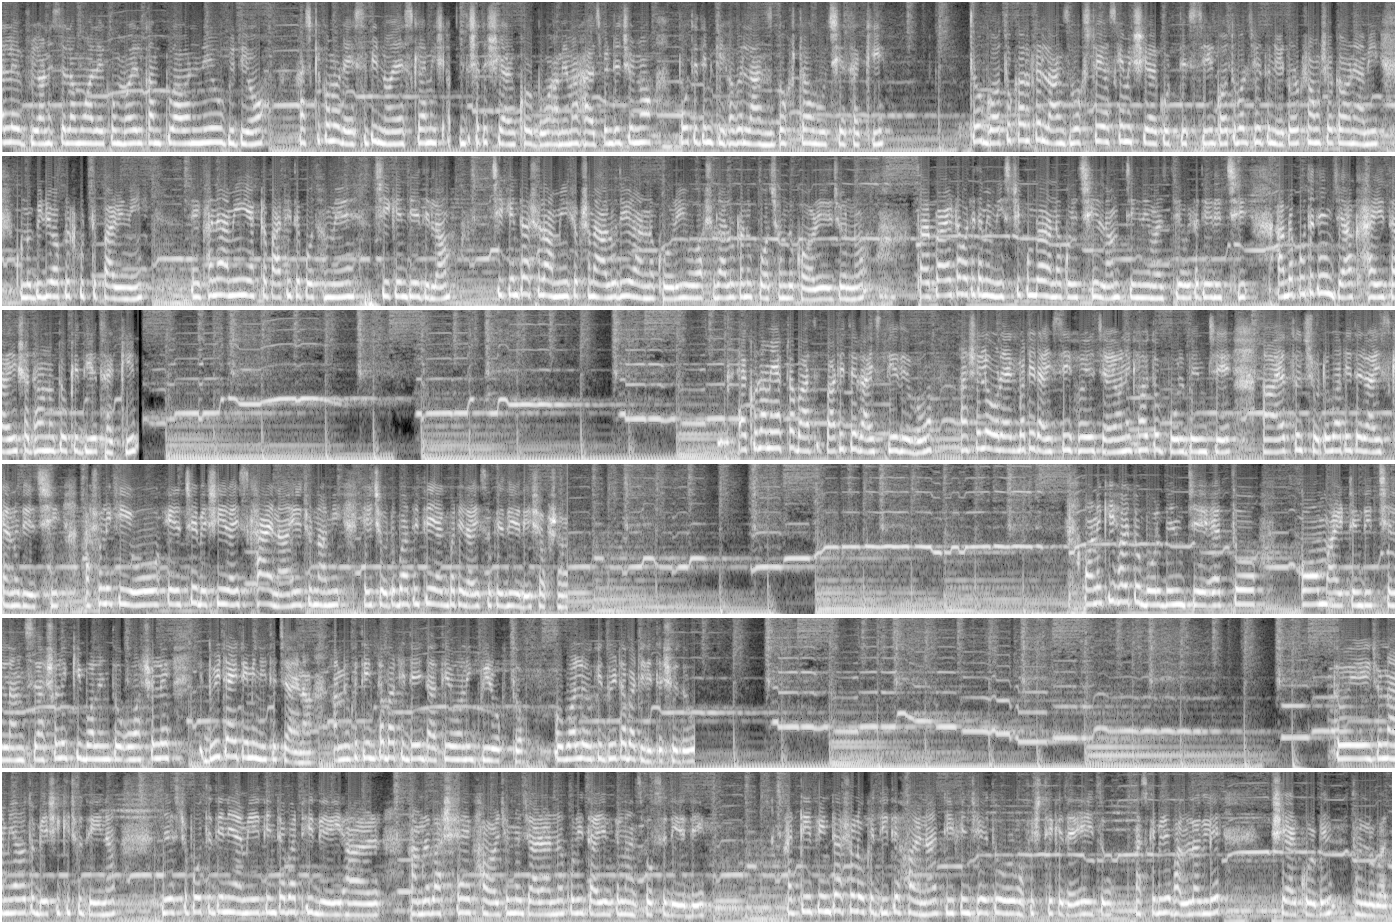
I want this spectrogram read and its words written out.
Hello everyone, আসসালামু আলাইকুম। Welcome to our new video আজকে কোনো রেসিপি নয়, আজকে আমি আপনাদের সাথে শেয়ার করব। আমি আমার হাজব্যান্ডের জন্য প্রতিদিন কীভাবে লাঞ্চ বক্সটা গুছিয়ে থাকি। তো গতকালকে লাঞ্চ বক্সটাই আজকে আমি শেয়ার করতেছি। গতকাল যেহেতু নেটওয়ার্ক সমস্যার কারণে আমি কোনো ভিডিও আপলোড করতে পারিনি। এখানে আমি একটা পাটিতে প্রথমে চিকেন দিয়ে দিলাম। চিকেনটা আসলে আমি সবসময় আলু দিয়ে রান্না করি। ও আসলে আলুটা অনেক পছন্দ করে এই জন্য। তারপর একটা বাটিতে আমি মিষ্টি কুমড়া রান্না করেছিলাম। চিংড়ি মাছ দিয়ে ওটা দিয়ে দিচ্ছি। আমরা প্রতিদিন যা খাই তাই সাধারণত ওকে দিয়ে থাকি। এখন আমি একটা বাটি- বাটিতে রাইস দিয়ে দেবো। আসলে ওর এক বাটি রাইসই হয়ে যায়। অনেকে হয়তো বলবেন যে এত ছোট বাটিতে রাইস কেন দিয়েছি? আসলে কি ও এর চেয়ে বেশি রাইস খায় না। এই জন্য আমি এই ছোট বাটিতেই এক বাটি রাইস ওকে দিয়ে দিই সবসময়। অনেকেই হয়তো বলবেন যে, এত কম আইটেম দিচ্ছেন লাঞ্চে আসলে কি বলেন তো? ও আসলে দুইটা আইটেমই নিতে চায় না। আমি ওকে তিনটা বাটি দিই তাতে অনেক বিরক্ত। ও বলে ওকে দুইটা বাটি দিতে শুধু। তো এই জন্য আমি আর তো বেশি কিছু দিই না। জাস্ট প্রতিদিনই আমি এই তিনটা বাটি দিই আর আমরা বাসায় খাওয়ার জন্য যা রান্না করি তাই ওকে লাঞ্চ বক্সে দিয়ে দিই। আর টিফিনটা আসলে ওকে দিতে হয় না। টিফিন যেহেতু ওর অফিস থেকে দেয়, এই তো। আজকে ভিডিও ভালো লাগলে শেয়ার করবেন। ধন্যবাদ।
